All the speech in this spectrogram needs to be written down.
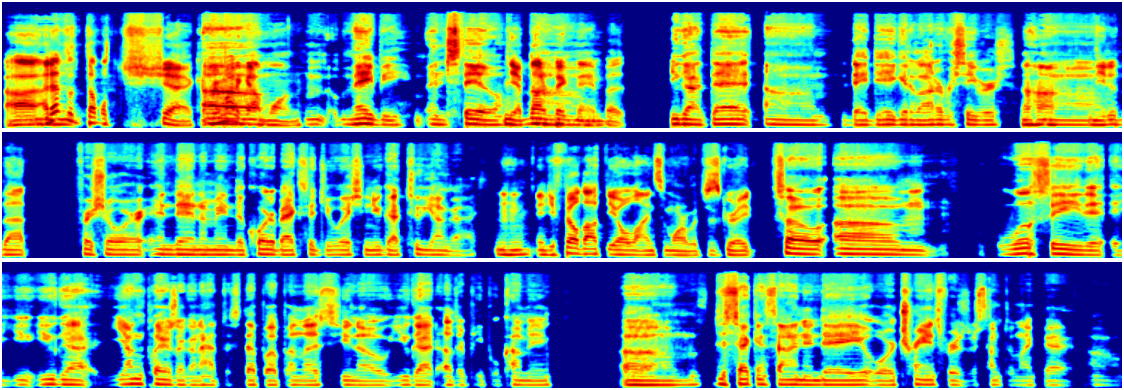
Uh, I'd have to double check. We might have got Um, one. m- maybe, and still, Yeah, not a big um, name, but You got that. Um, they did get a lot of receivers. uh-huh. um, needed that. for sure. And then, I mean, the quarterback situation, you got two young guys. hmm And you filled out the O line some more, which is great. So um we'll see that you you got young players are gonna have to step up unless you know you got other people coming um the second signing day or transfers or something like that. Um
